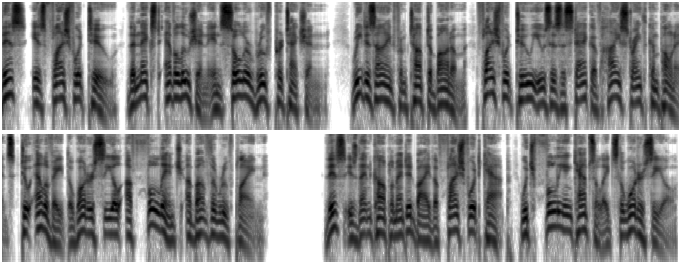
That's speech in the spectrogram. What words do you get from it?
This is FlashFoot 2, the next evolution in solar roof protection. Redesigned from top to bottom, FlashFoot 2 uses a stack of high-strength components to elevate the water seal a full inch above the roof plane. This is then complemented by the FlashFoot cap, which fully encapsulates the water seal.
